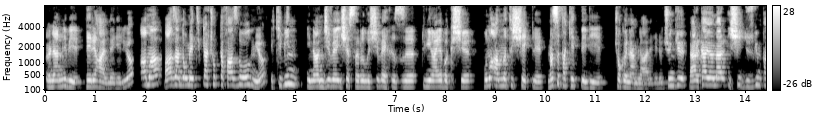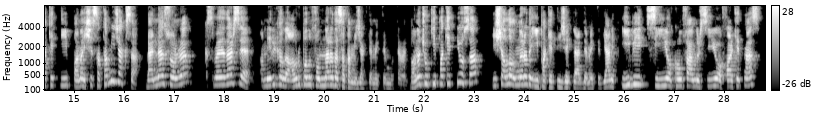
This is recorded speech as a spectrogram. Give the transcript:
önemli bir veri haline geliyor. Ama bazen de o metrikler çok da fazla olmuyor. Ekibin inancı ve işe sarılışı ve hızı, dünyaya bakışı, bunu anlatış şekli, nasıl paketlediği çok önemli hale geliyor. Çünkü Berkay Ömer işi düzgün paketleyip bana işi satamayacaksa benden sonra kısmet ederse Amerikalı, Avrupalı fonlara da satamayacak demektir muhtemelen. Bana çok iyi paketliyorsa İnşallah onlara da iyi paketleyecekler demektir. Yani iyi bir CEO, co-founder, CEO fark etmez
